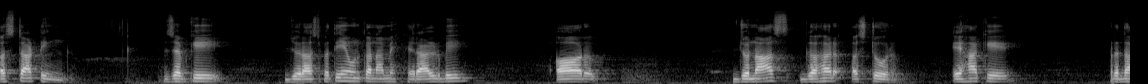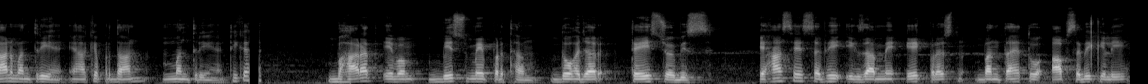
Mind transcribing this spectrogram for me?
स्टार्टिंग, जबकि जो राष्ट्रपति हैं उनका नाम है हेराल्ड भी, और जोनास गहर अस्टोर यहाँ के प्रधानमंत्री हैं, यहाँ के प्रधानमंत्री हैं, ठीक है? भारत एवं विश्व में प्रथम 2023-24 यहाँ से सभी एग्ज़ाम में एक प्रश्न बनता है तो आप सभी के लिए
